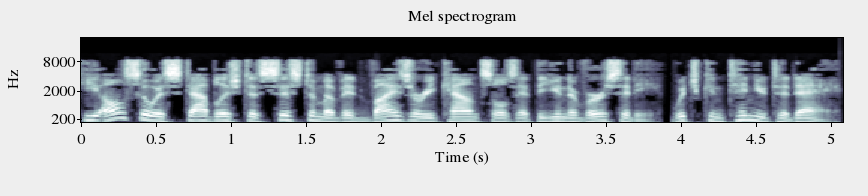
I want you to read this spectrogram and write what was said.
He also established a system of advisory councils at the university, which continue today.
